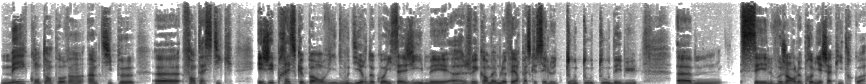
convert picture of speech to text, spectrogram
mais contemporain un petit peu euh, fantastique. Et j'ai presque pas envie de vous dire de quoi il s'agit, mais euh, je vais quand même le faire parce que c'est le tout tout tout début. C'est le genre le premier chapitre quoi.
